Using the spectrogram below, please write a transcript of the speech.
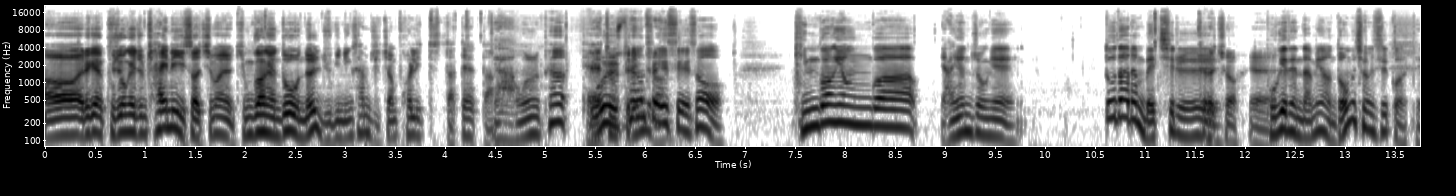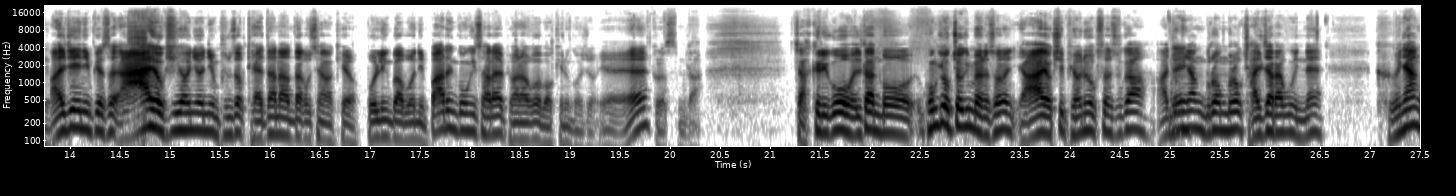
어 이렇게 구종에 좀 차이는 있었지만 김광현도 오늘 6이닝 3실점 퀄리티 스타트 했다. 야 오늘 편올 힘들어. 트레이스에서 김광현과 양현종의 또 다른 매치를 그렇죠. 예. 보게 된다면 너무 재밌을 것 같아요. RJ님께서 아 역시 현현님 분석 대단하다고 생각해요. 볼링 바보님 빠른 공이 살아야 변하고 먹히는 거죠. 예, 그렇습니다. 자 그리고 일단 뭐 공격적인 면에서는 야 역시 변우혁 선수가 아주 네. 그냥 무럭무럭 잘 자라고 있네. 그냥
